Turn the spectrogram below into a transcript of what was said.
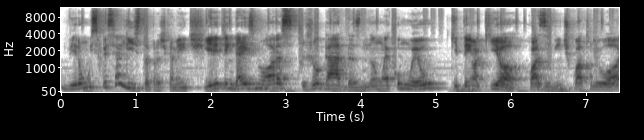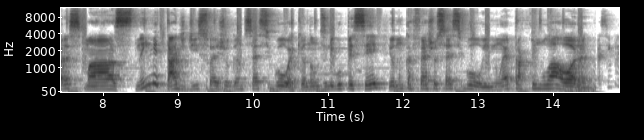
vira um especialista praticamente. E ele tem 10 mil horas jogadas, não é como eu, que tenho aqui, ó, quase 24 mil horas, mas nem metade disso é jogando CSGO. É que eu não desligo o PC, eu nunca fecho o CSGO, e não é pra acumular hora. É simplesmente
